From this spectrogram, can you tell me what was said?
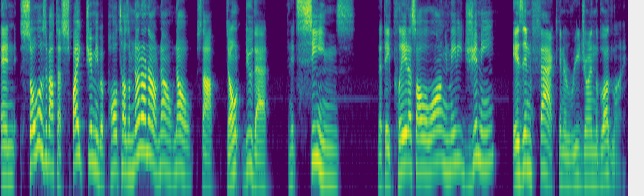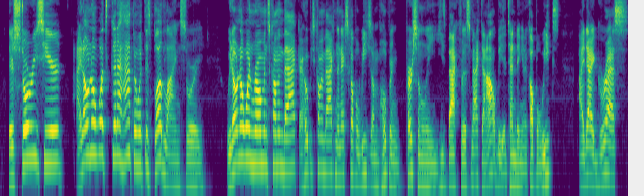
and Solo's about to spike Jimmy, but Paul tells him, no, no, no, no, no, stop. Don't do that. And it seems that they played us all along, and maybe Jimmy is in fact going to rejoin the bloodline. There's stories here. I don't know what's going to happen with this bloodline story. We don't know when Roman's coming back. I hope he's coming back in the next couple weeks. I'm hoping personally he's back for the SmackDown. I'll be attending in a couple weeks. I digress.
